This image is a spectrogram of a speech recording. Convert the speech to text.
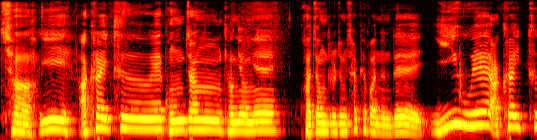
자, 이 아크라이트의 공장 경영의 과정들을 좀 살펴봤는데 이후에 아크라이트의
